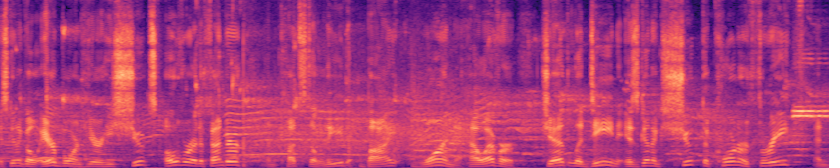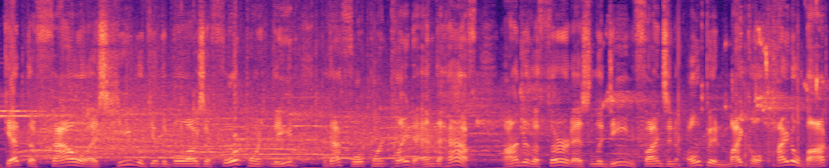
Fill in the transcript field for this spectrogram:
is going to go airborne here. He shoots over a defender and cuts the lead by one. However, Jed Ladine is going to shoot the corner three and get the foul as he would give the Bulldogs a four-point lead with that four-point play to end the half. On to the third as Ladine finds an open Michael Heidelbach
